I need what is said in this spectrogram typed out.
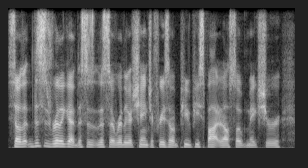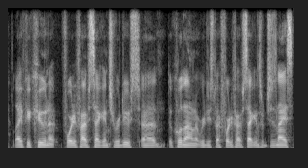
so th this is really good. This is this is a really good change. It frees up a PvP spot. It also makes your Life Cocoon at 45 seconds reduce uh, the cooldown reduced by 45 seconds, which is nice.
